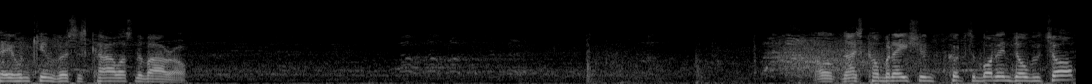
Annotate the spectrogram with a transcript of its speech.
Taehoon Kim versus Carlos Navarro. Oh, nice combination. Cuts the body in over the top.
